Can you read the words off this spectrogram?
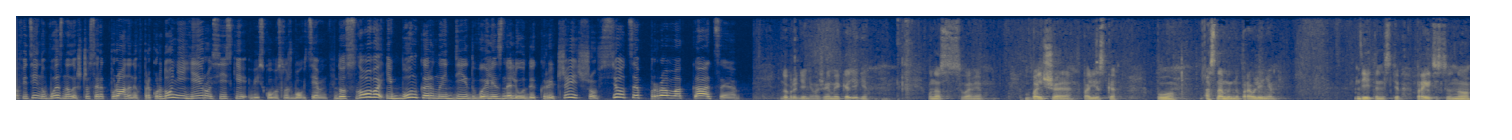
офіційно визнали, що серед поранених в прикордонні є й російські військовослужбовці. До слова, і бункерний дід виліз на люди, кричить, що все це провокація. Добрый день, уважаемые коллеги. У нас с вами большая повестка по основным направлениям деятельности правительства, но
